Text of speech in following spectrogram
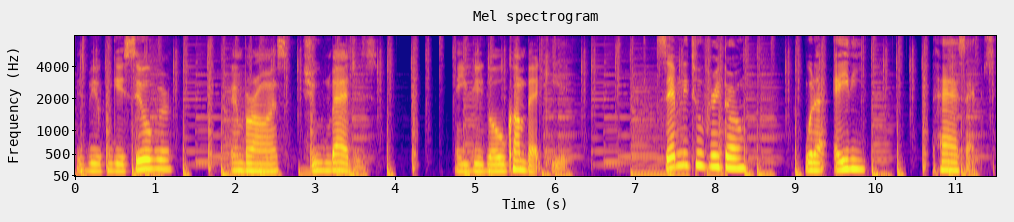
This build can get silver and bronze shooting badges and you get gold comeback kid. 72 free throw with an 80 pass accuracy.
